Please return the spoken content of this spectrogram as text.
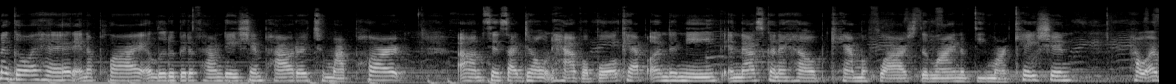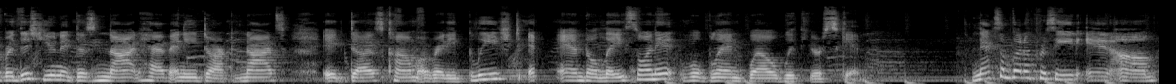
to go ahead and apply a little bit of foundation powder to my part um, since I don't have a bald cap underneath and that's to help camouflage the line of demarcation. However, this unit does not have any dark knots. It does come already bleached and the lace on it will blend well with your skin. Next, I'm going to proceed and um,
